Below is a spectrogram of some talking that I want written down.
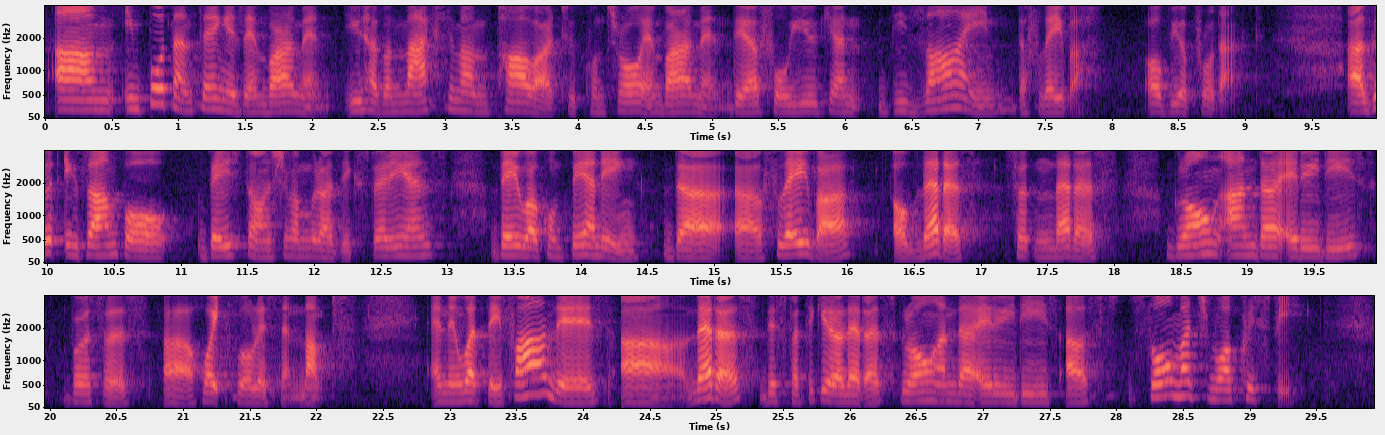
Um, important thing is environment. You have a maximum power to control environment. Therefore, you can design the flavor of your product. A good example, based on Shimamura's experience, they were comparing the uh, flavor of lettuce, certain lettuce, grown under LEDs versus uh, white fluorescent lamps. And then what they found is uh, lettuce, this particular lettuce grown under LEDs, are so much more crispy.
